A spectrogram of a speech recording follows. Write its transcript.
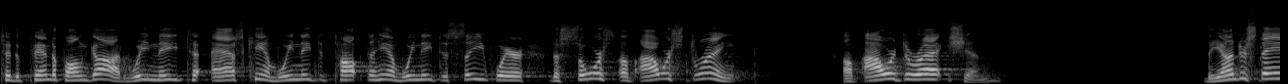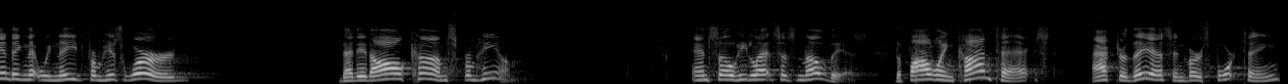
to depend upon God. We need to ask Him. We need to talk to Him. We need to see where the source of our strength, of our direction, the understanding that we need from His Word, that it all comes from Him. And so he lets us know this. The following context after this, in verse 14,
